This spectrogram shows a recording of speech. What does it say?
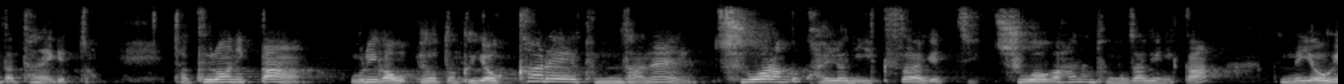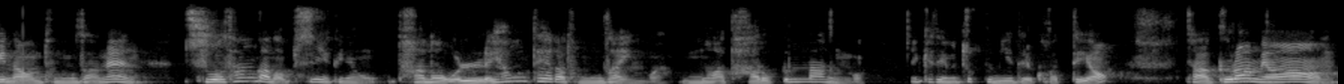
나타내겠죠. 자, 그러니까 우리가 배웠던 그 역할의 동사는 주어랑 꼭 관련이 있어야겠지. 주어가 하는 동작이니까. 근데 여기 나온 동사는 주어 상관없이 그냥 단어 원래 형태가 동사인 거야. 뭐뭐하 다로 끝나는 거. 이렇게 되면 조금 이해될 것 같아요. 자, 그러면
